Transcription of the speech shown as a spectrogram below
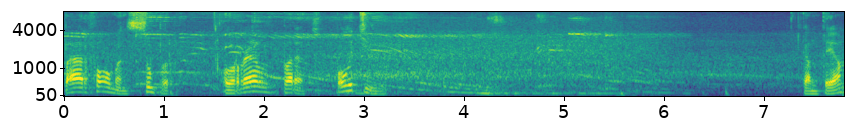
Перформанс, супер. Орел вперед. Полетіли. Канте.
